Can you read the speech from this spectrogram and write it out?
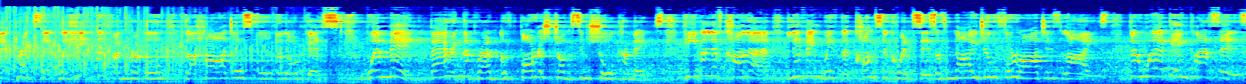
that Brexit will hit the the hardest for the longest. Women bearing the brunt of Boris Johnson's shortcomings. People of colour living with the consequences of Nigel Farage's lies. The working classes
